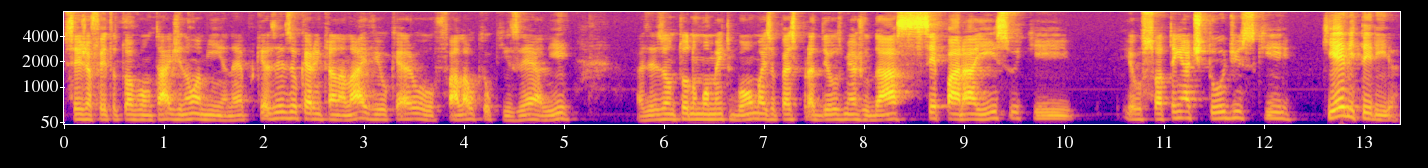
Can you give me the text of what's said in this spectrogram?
seja feita a tua vontade, não a minha, né? Porque às vezes eu quero entrar na live eu quero falar o que eu quiser ali. Às vezes eu não estou num momento bom, mas eu peço para Deus me ajudar a separar isso e que eu só tenha atitudes que que ele teria,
